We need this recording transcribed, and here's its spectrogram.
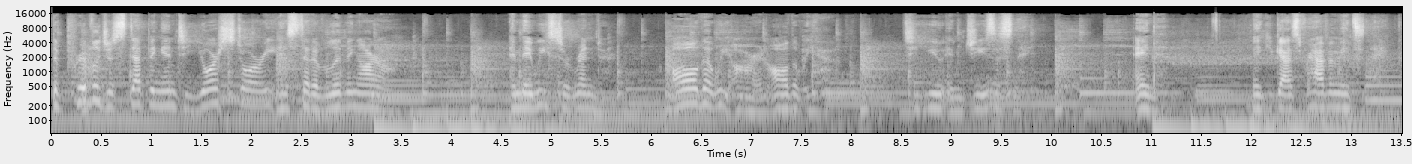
the privilege of stepping into your story instead of living our own. And may we surrender all that we are and all that we have to you in Jesus' name. Amen. Thank you guys for having me today.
